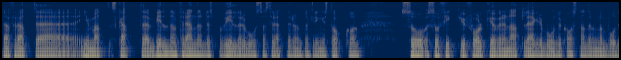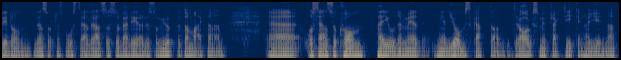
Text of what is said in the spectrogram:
Därför att eh, i och med att skattebilden förändrades på villor och bostadsrätter runt omkring i Stockholm så, så fick ju folk över en natt lägre boendekostnader om de bodde i de, den sortens bostäder. Alltså så värderades de ju upp av marknaden. Eh, och sen så kom perioden med, med jobbskatteavdrag som i praktiken har gynnat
